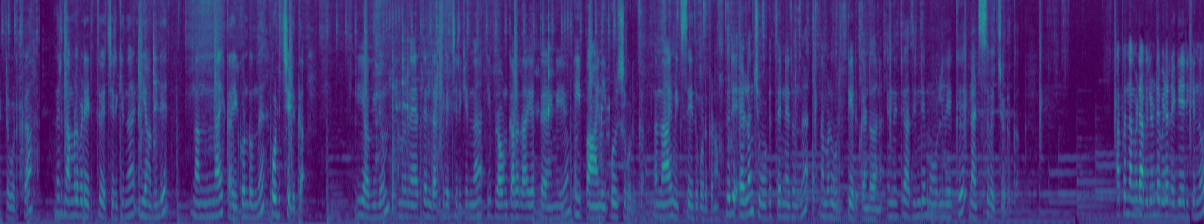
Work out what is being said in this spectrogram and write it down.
ഇട്ട് കൊടുക്കുക. എന്നിട്ട് നമ്മളിവിടെ എടുത്ത് വെച്ചിരിക്കുന്ന ഈ അവിൽ നന്നായി കൈകൊണ്ടൊന്ന് പൊടിച്ചെടുക്കുക. ഈ അവിലും നമ്മൾ നേരത്തെ ഉണ്ടാക്കി വെച്ചിരിക്കുന്ന ഈ ബ്രൗൺ കളറായ തേങ്ങയും ഈ പാനി ഒഴിച്ചു കൊടുക്കുക. നന്നായി മിക്സ് ചെയ്ത് കൊടുക്കണം. ഇതൊരു ഇളം ചൂടിൽ തന്നെ ഇതൊന്ന് നമ്മൾ ഉരുട്ടിയെടുക്കേണ്ടതാണ്. എന്നിട്ട് അതിന്റെ മുകളിലേക്ക് നട്ട്സ് വെച്ച് കൊടുക്കുക. അപ്പം നമ്മുടെ അവിലുണ്ട് ഇവിടെ റെഡി ആയിരിക്കുന്നു.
